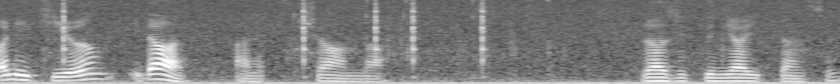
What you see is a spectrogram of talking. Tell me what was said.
12 yığın ideal. Hani şu anda. Birazcık dünya yüklensin.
